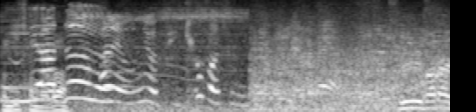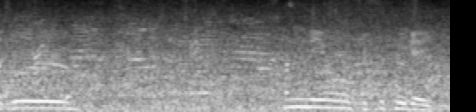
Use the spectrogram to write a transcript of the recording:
전기차인가 봐. 아니 언니가 비켜봐 좀. 줄 봐라, 줄. 산리오 기프트 게이트.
